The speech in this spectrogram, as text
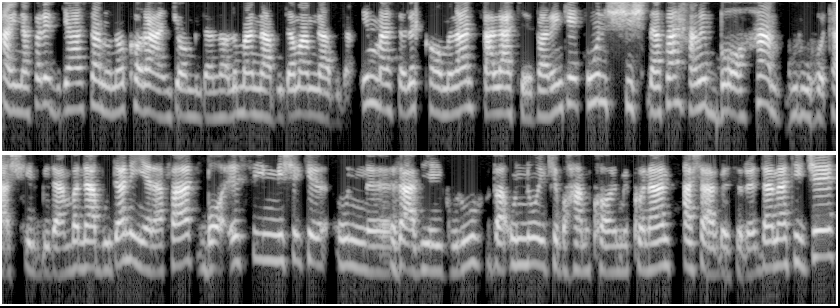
پنج نفر دیگه هستن اونا کار انجام میدن. حالا من نبودم هم نبودم. این مسئله کاملا غلطه. برای اینکه اون شش نفر همه با هم گروه رو تشکیل میدن و نبودن یه نفر باعثی میشه که اون رویه گروه و اون نوعی که با هم کار می‌کنن اثر بذاره. در نتیجه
